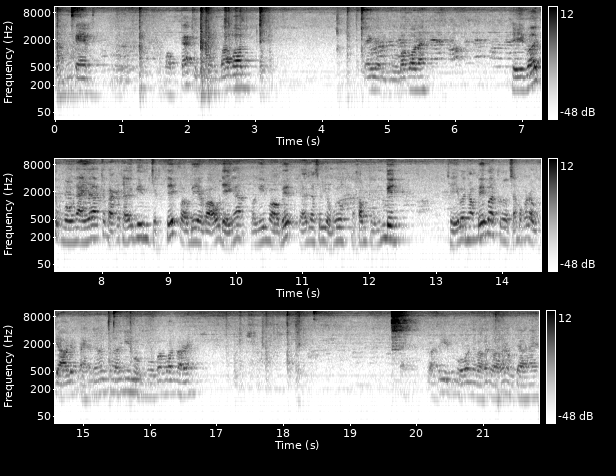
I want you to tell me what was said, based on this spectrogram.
tặng kèm một các cục nguồn 3V đây là cục nguồn 3V đây. Thì với cục nguồn này á, các bạn có thể ghim trực tiếp vào bia vào ổ điện á, và ghim vào bếp để cho sử dụng luôn mà không cần đến pin. Thì bên không biết á, tôi sẽ một cái đầu chờ cho các bạn có thể ghim một nguồn 3V vào đây. Và sẽ ghim nguồn vào cái đầu chờ này.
